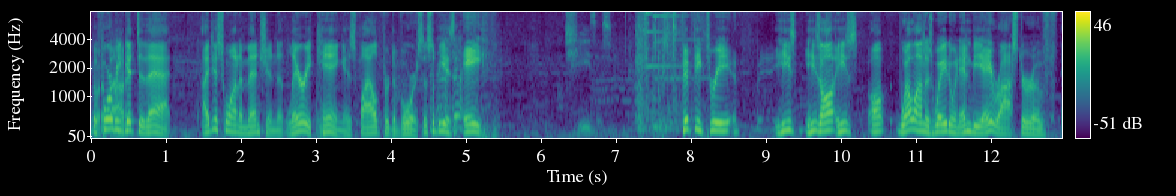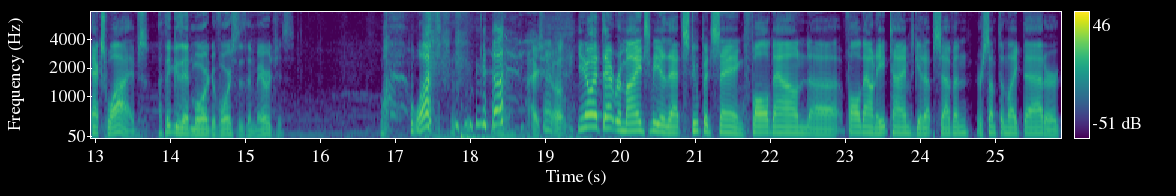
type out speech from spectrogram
Before we about get to that, I just want to mention that Larry King has filed for divorce. This will be his eighth. Jesus. 53 he's he's all he's all, well on his way to an NBA roster of ex-wives. I think he's had more divorces than marriages. What? I should hope. You know what? That reminds me of that stupid saying: "Fall down, uh, fall down eight times, get up seven, or something like that, or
